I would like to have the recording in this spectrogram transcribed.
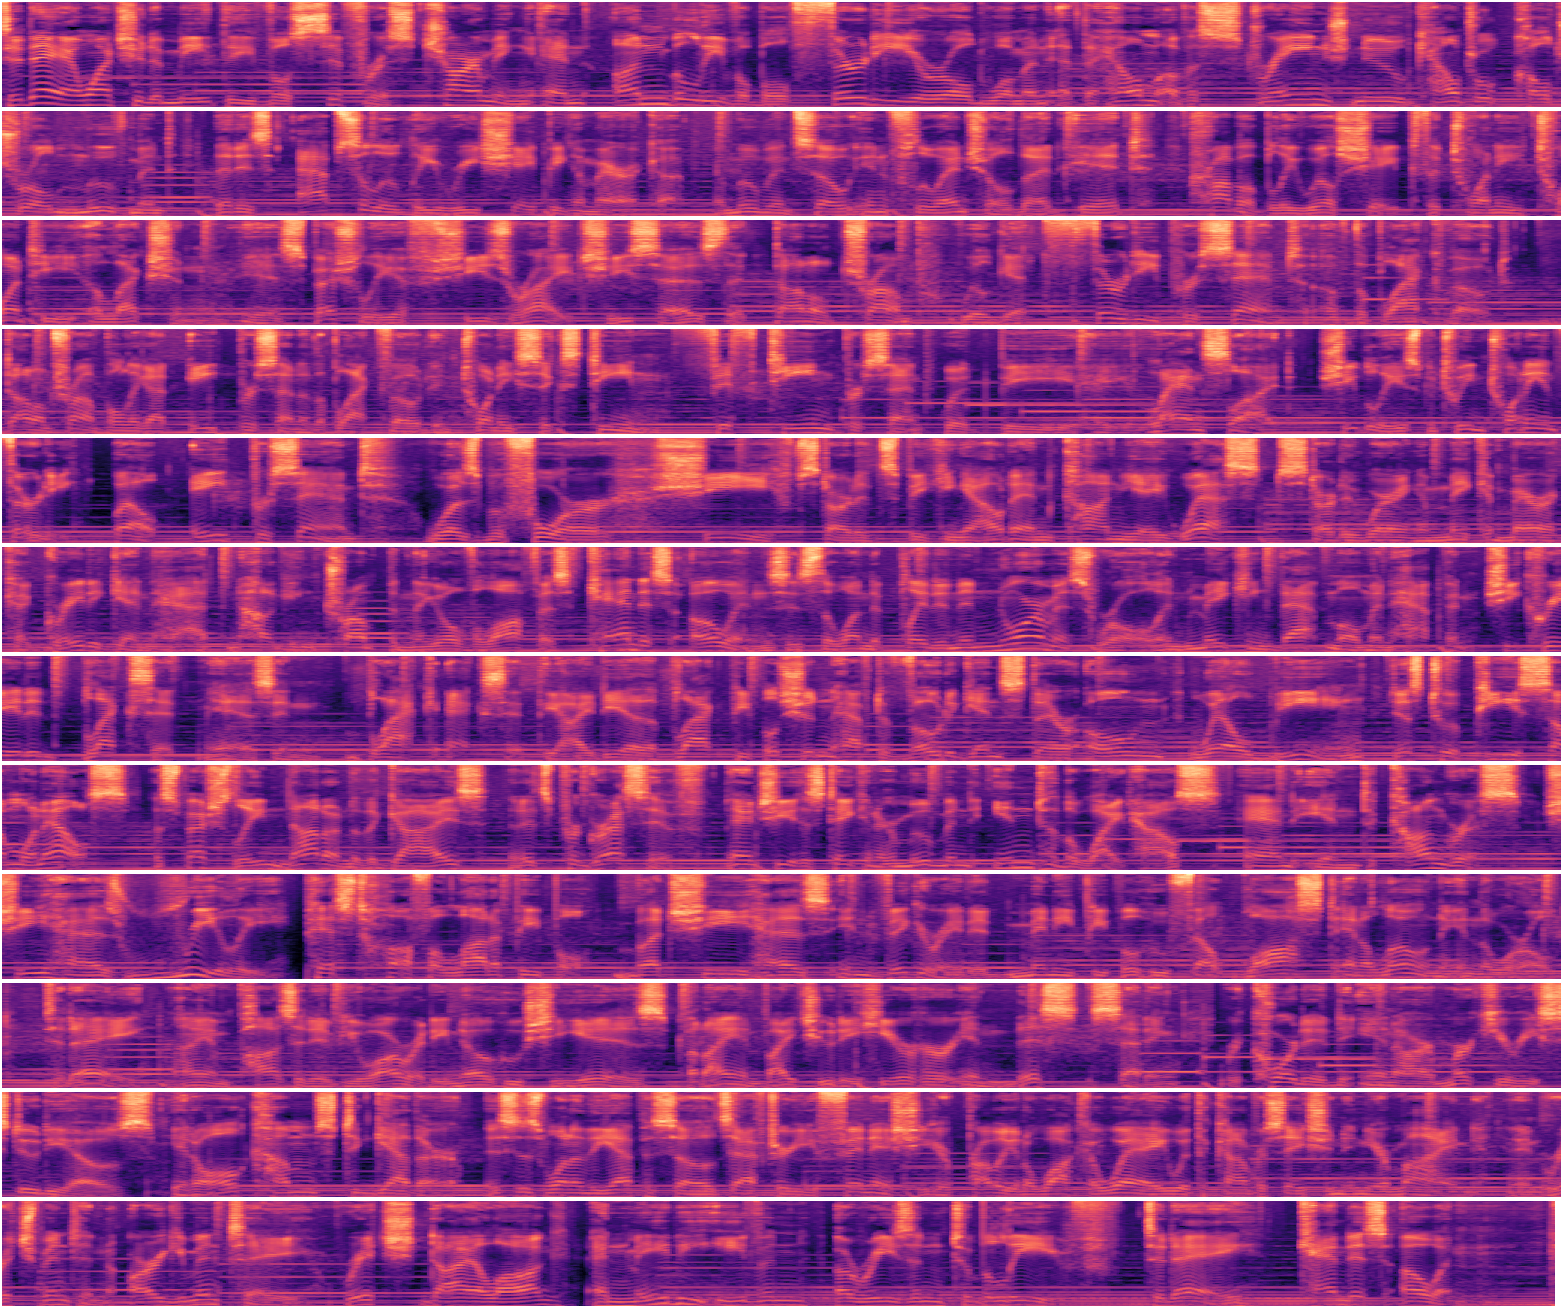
Today, I want you to meet the vociferous, charming, and unbelievable 30 year old woman at the helm of a strange new countercultural movement that is absolutely reshaping America. A movement so influential that it probably will shape the 2020 election, especially if she's right. She says that Donald Trump will get 30% of the black vote. Donald Trump only got 8% of the black vote in 2016. 15% would be a landslide. She believes between 20 and 30. Well, 8% was before she started speaking out and Kanye West started wearing a Make America Great Again hat and hugging Trump in the Oval Office. Candace Owens is the one that played an enormous role in making that moment happen. She created Blexit, as in black exit, the idea that black people shouldn't have to vote against their own well being just to appease someone else, especially not under the guise that it's progressive. And she has taken her movement into the White House and into Congress. She has really pissed off a lot of people, but she has invigorated many people who felt lost and alone in the world. Today, I am positive you already know who she is, but I invite you to hear her in this setting, recorded in our Mercury studios. It all comes together. This is one of the episodes after you finish, you're probably going to walk away with the conversation in your mind. An enrichment, an argument, a rich dialogue, and maybe even a reason to believe. Today, Candace Owen.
